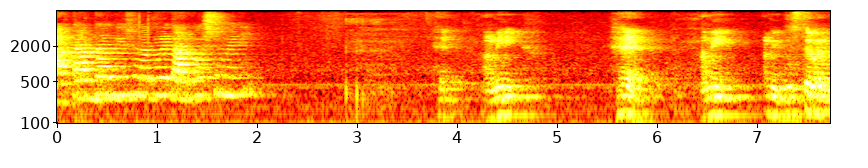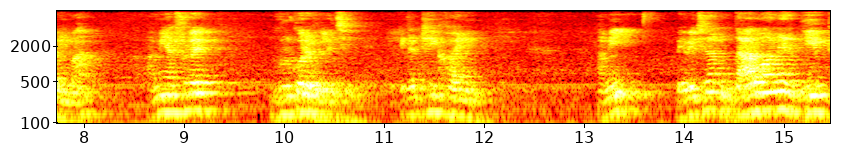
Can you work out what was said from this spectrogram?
আর তার দ্বারা ফেলার পরে তার কষ্ট হয়নি? হ্যাঁ আমি হ্যাঁ আমি আমি বুঝতে পারিনি মা। আমি আসলে ভুল করে ফেলেছি এটা ঠিক হয়নি। আমি ভেবেছিলাম দারোয়ানের গিফট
